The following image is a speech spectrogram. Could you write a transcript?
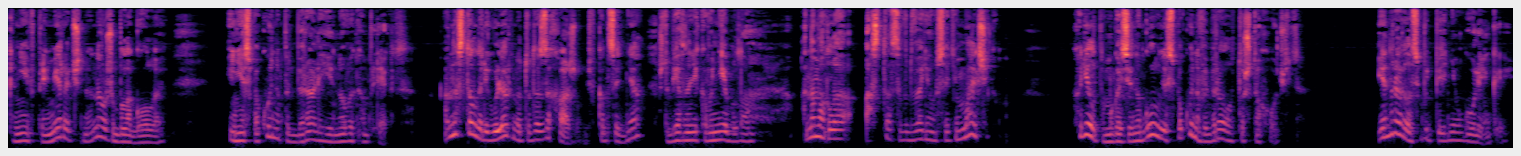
к ней в примерочную, она уже была голая, и неспокойно подбирали ей новый комплект. Она стала регулярно туда захаживать в конце дня, чтобы явно никого не было. Она могла остаться вдвоем с этим мальчиком. Ходила по магазину голой и спокойно выбирала то, что хочет. Ей нравилось быть перед ним голенькой.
